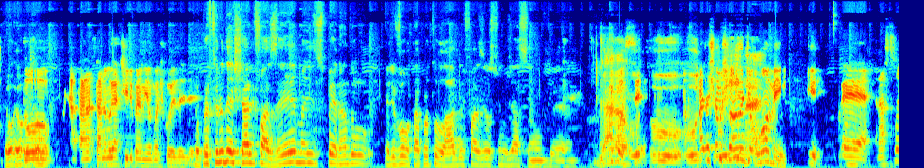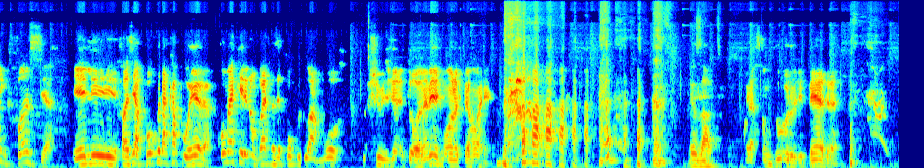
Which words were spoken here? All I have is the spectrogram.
Eu, eu, tô eu, tá, tá, no gatilho pra mim algumas coisas dele. Eu prefiro deixar ele fazer, mas esperando ele voltar pro outro lado e fazer os filmes de ação. Que é... Cara, você... o, o, o mas estamos falando de um né? homem que, é, na sua infância, ele fazia pouco da capoeira. Como é que ele não vai fazer pouco do amor nos filmes de Janitor, não é mesmo, Ronald Perrone? Exato. Coração duro, de pedra.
